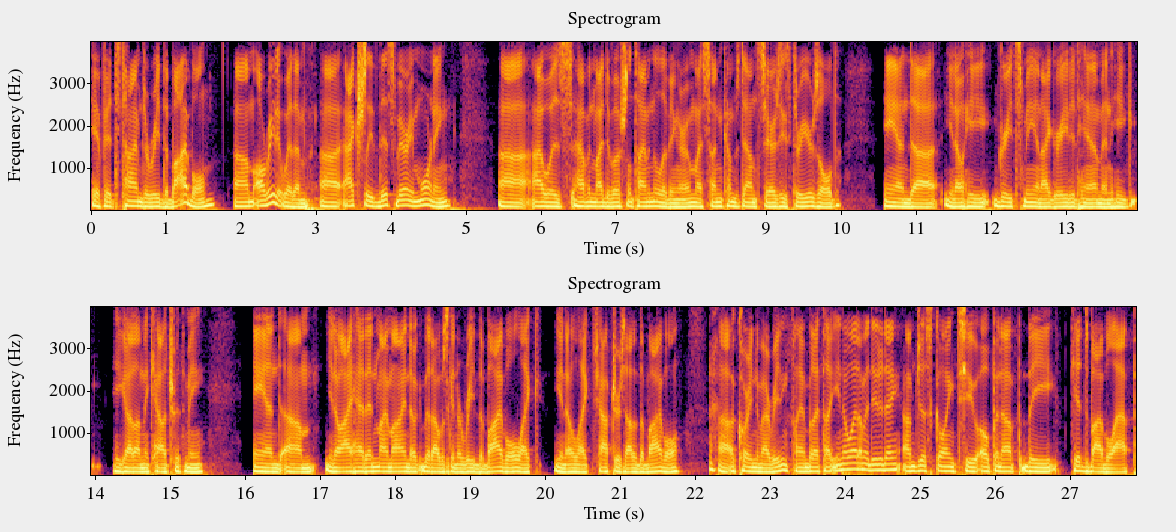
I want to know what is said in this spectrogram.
if it's time to read the Bible, um, I'll read it with them. Uh, actually, this very morning, uh, I was having my devotional time in the living room. My son comes downstairs. He's three years old, and uh, you know he greets me, and I greeted him, and he he got on the couch with me, and um, you know I had in my mind that I was going to read the Bible, like you know, like chapters out of the Bible. Uh, according to my reading plan, but I thought, you know what I'm gonna do today? I'm just going to open up the Kids Bible app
